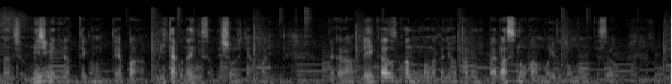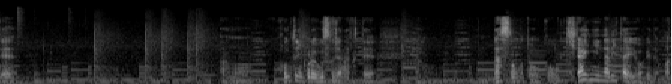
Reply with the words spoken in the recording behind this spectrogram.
うなんでしょう惨めになっていくのってやっぱ見たくないんですよね正直あんまりだからレイカーズファンの中には多分いっぱいラスのファンもいると思うんですよであの本当にこれ嘘じゃなくてあのラスのことをこう嫌いになりたいわけでは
